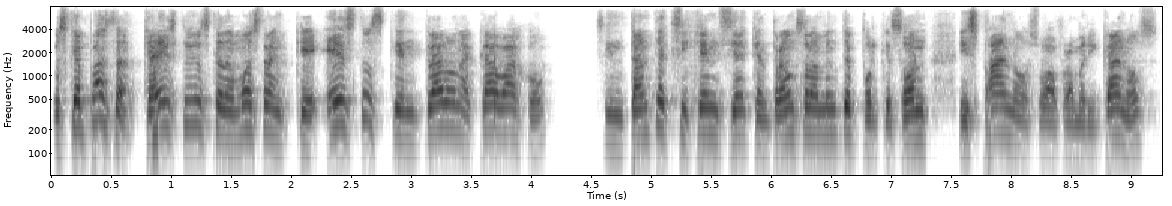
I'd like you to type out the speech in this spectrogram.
Pues, ¿qué pasa? Que hay estudios que demuestran que estos que entraron acá abajo, sin tanta exigencia, que entraron solamente porque son hispanos o afroamericanos,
